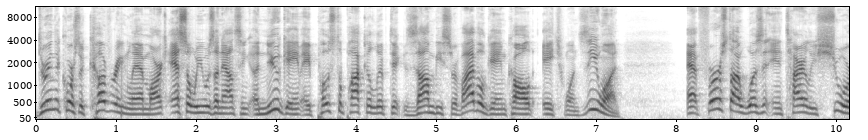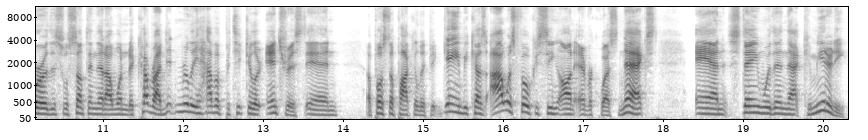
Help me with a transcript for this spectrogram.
During the course of covering Landmark, SOE was announcing a new game, a post apocalyptic zombie survival game called H1Z1. At first, I wasn't entirely sure this was something that I wanted to cover. I didn't really have a particular interest in a post apocalyptic game because I was focusing on EverQuest Next and staying within that community.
